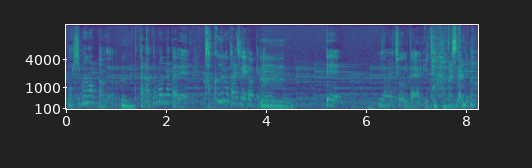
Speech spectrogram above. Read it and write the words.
なんか暇だったんだよ。うん。だから頭の中で架空の彼氏がいたわけよ、うんでいや超痛い痛い話だけど。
